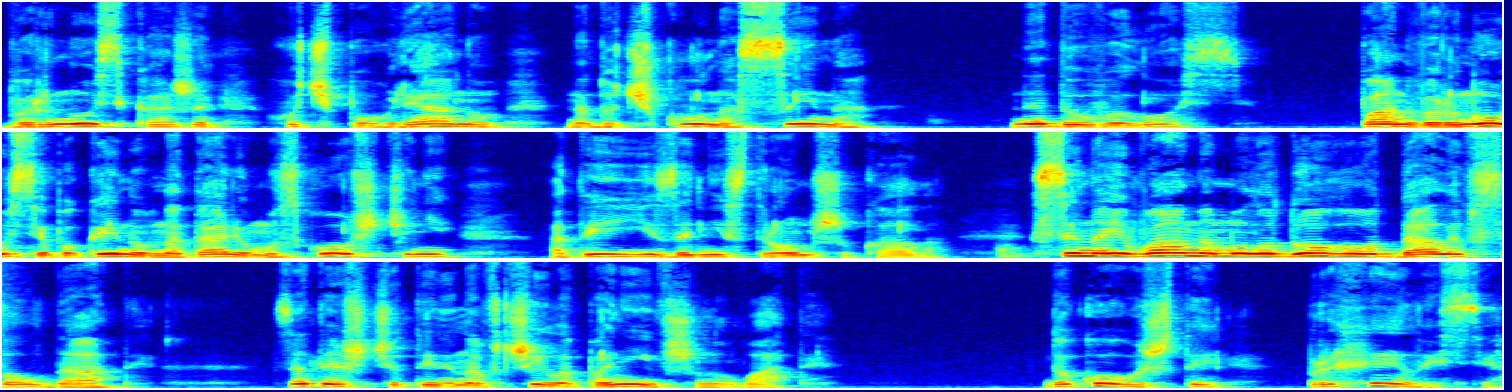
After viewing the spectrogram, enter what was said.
Вернусь, каже, хоч погляну на дочку, на сина. Не довелось. Пан вернувся, покинув Наталю в Московщині а ти її за Дністром шукала. Сина Івана молодого отдали в солдати, за те, що ти не навчила панів шанувати. До кого ж ти прихилися?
